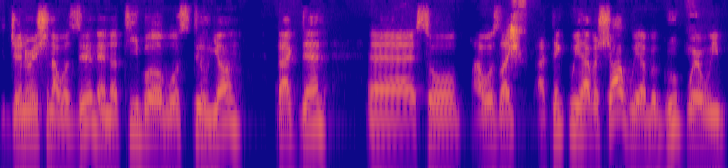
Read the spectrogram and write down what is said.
the generation I was in, and Atiba was still young back then, uh, so I was like, I think we have a shot. We have a group where we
